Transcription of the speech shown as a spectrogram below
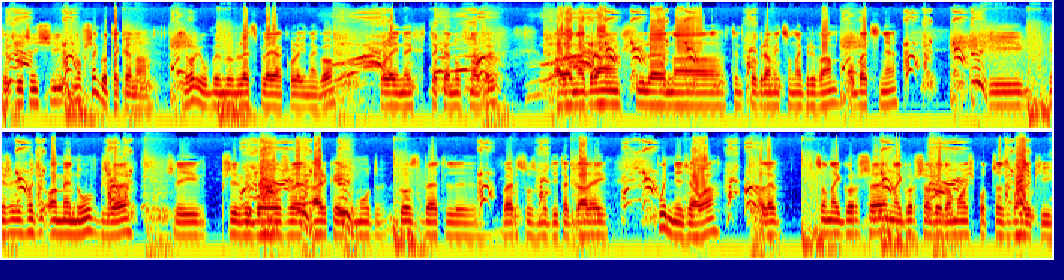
te dwie części nowszego Tekena. Zrobiłbym let's playa kolejnego, kolejnych Tekenów nowych, ale nagrałem chwilę na tym programie, co nagrywam obecnie. I jeżeli chodzi o menu w grze, czyli przy wyborze Arcade Mood, Ghost Battle versus Mood i tak dalej, płynnie działa, ale co najgorsze, najgorsza wiadomość podczas walki.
